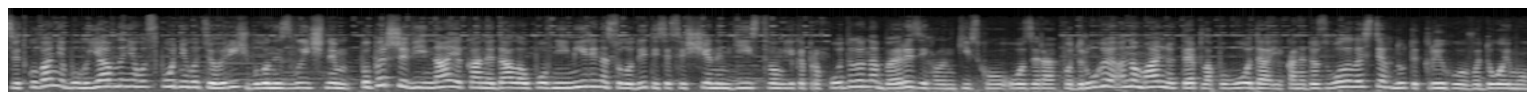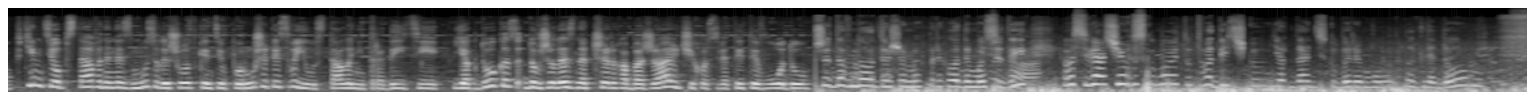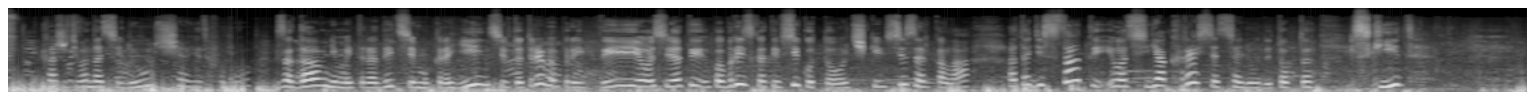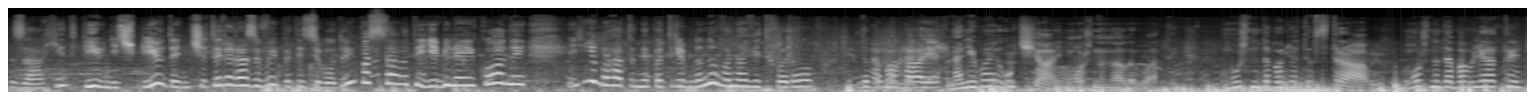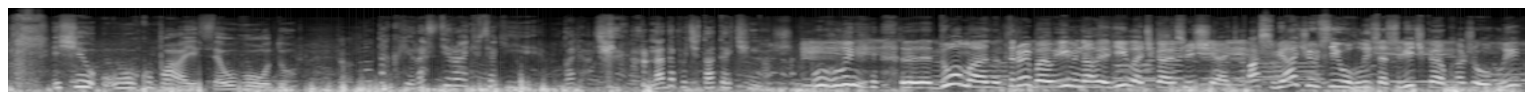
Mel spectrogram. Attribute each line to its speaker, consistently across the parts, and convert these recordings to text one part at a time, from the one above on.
Speaker 1: Святкування богоявлення Господнього цьогоріч було незвичним. По-перше, війна, яка не дала у повній мірі насолодитися священним дійством, яке проходило на березі Галинківського озера. По-друге, аномально тепла погода, яка не дозволила стягнути кригою водойму. Втім, ці обставини не змусили шосткинців порушити свої усталені традиції. Як доказ, довжелезна черга бажаючих освятити воду.
Speaker 2: Вже давно дуже ми приходимо сюди, освячуємо з тут водичку ярданську беремо для дому. Кажуть, вона цілюща від хвороб. За давніми традиціями українців, то треба прийти, освяти, побризкати всі куточки, всі зеркала, а тоді стати і ось як хрестяться люди, тобто схід. Захід, північ, південь, чотири рази випити цю воду і поставити. Є біля ікони, її багато не потрібно, ну вона від хвороб допомагає.
Speaker 3: Наливаю у чай, можна наливати. Можна додати в страву, можна додати ще у, купаєшся у воду. Ну так і розтирати всякі болячки. Треба почитати «Отче наш».
Speaker 4: Угли е, дома треба іменно гілочка освіщати. Освячую всі угли со свічкою, обхожу угли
